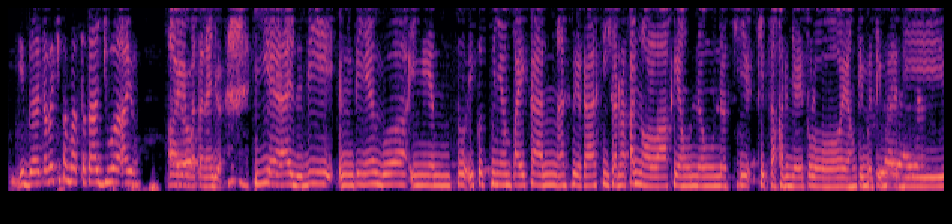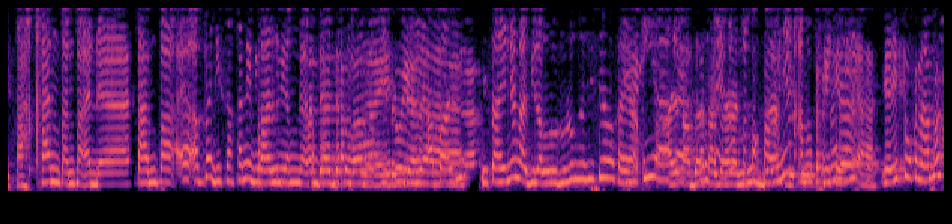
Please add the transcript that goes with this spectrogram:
ibarat kata kita mata najwa ayo Oh iya mata najwa. Iya jadi intinya gue ingin tuh ikut menyampaikan aspirasi karena kan nolak yang undang-undang Ci- cipta kerja itu loh yang tiba-tiba disahkan tanpa ada tanpa eh apa disahkannya di waktu yang nggak tepat gitu loh banget guys. gitu ya. Iya. apalagi pisahinnya nggak bilang lu dulu nggak sih Sil kayak Iya, ada kayak itu kabar-kabaran ketok palunya gitu. sama Priscilia. Enggak, ya itu kenapa Iya.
